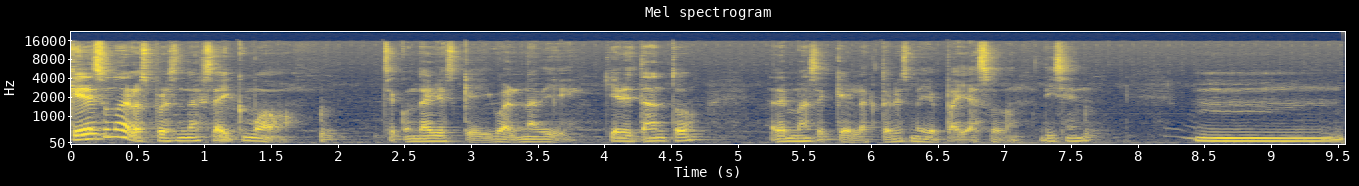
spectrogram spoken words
que es uno de los personajes ahí como secundarios que igual nadie quiere tanto, además de que el actor es medio payaso, dicen. Mm,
